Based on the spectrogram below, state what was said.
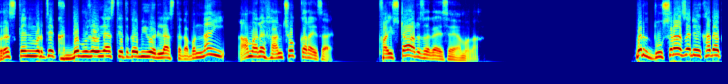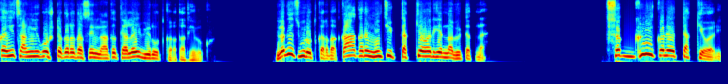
रस्त्यांवरचे खड्डे बुजवले असते तर काही बिघडलं असतं का? पण नाही आम्हाला शानशोक करायचा आहे. फाईव्ह स्टार जगायचं आहे आम्हाला. बरं दुसरा जर एखादा काही चांगली गोष्ट करत असेल ना तर त्यालाही विरोध करतात हे लोक. लगेच विरोध करतात. का? कारण यांची टक्केवारी यांना भेटत नाही. सगळीकडे टक्केवारी.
